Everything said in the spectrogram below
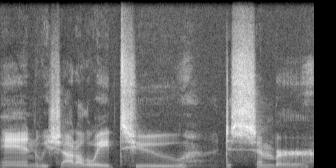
and we shot all the way to December.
